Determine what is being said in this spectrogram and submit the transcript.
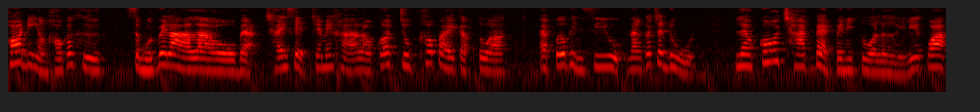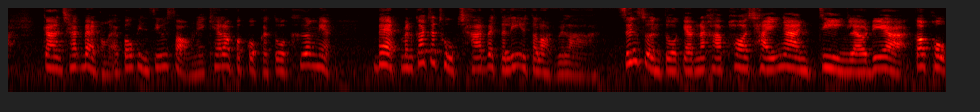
ข้อดีของเขาก็คือ สมมติเวลาเราแบบใช้เสร็จใช่ไหมคะ เราก็จุ๊บเข้าไปกับตัว Apple Pencil นางก็จะดูด แล้วก็ชาร์จแบตไปในตัวเลย เรียกว่าการชาร์จแบตของ Apple Pencil 2 เนี่ย แค่เราประกบกับตัวเครื่องเนี่ย แบตมันก็จะถูกชาร์จแบตเตอรี่อยู่ตลอดเวลา ซึ่งส่วนตัวแก๊ปนะคะ พอใช้งานจริงแล้วเนี่ย ก็พบ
